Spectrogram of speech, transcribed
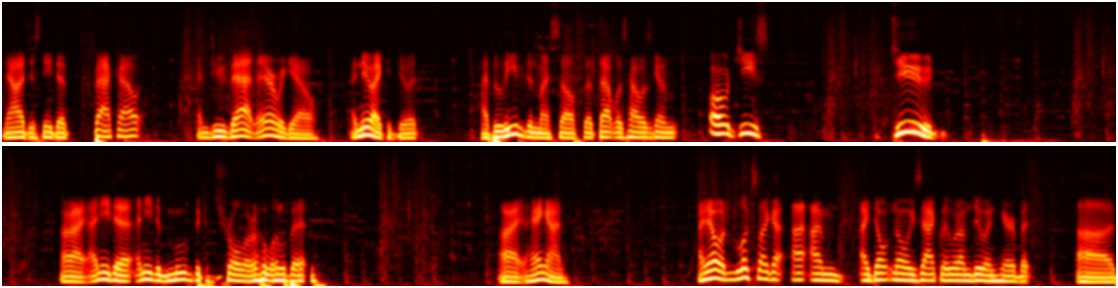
Now I just need to back out and do that. There we go. I knew I could do it. I believed in myself that that was how I was going to... Oh, jeez. Dude. All right, I need to I need to move the controller a little bit. All right, hang on. I know it looks like I, I, I'm. I don't know exactly what I'm doing here, but uh,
